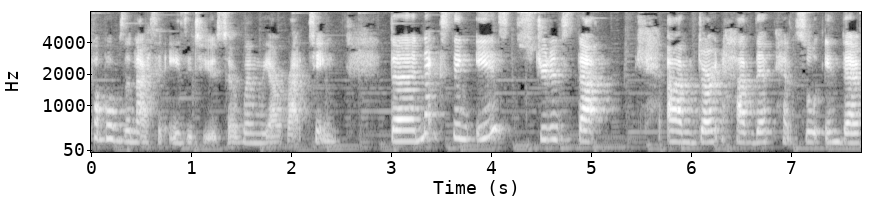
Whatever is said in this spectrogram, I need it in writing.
pom-poms are nice and easy to use so when we are writing. The next thing is students that um, don't have their pencil in their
